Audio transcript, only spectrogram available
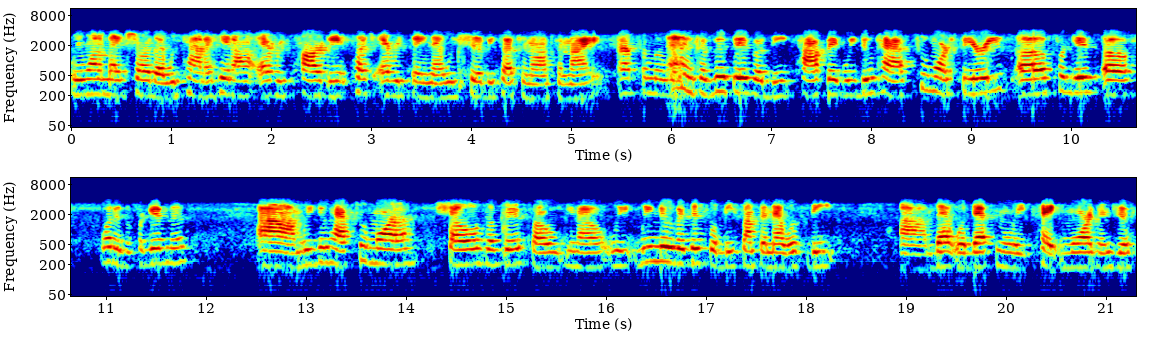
we want to make sure that we kind of hit on every target, touch everything that we should be touching on tonight Absolutely. because this is a deep topic. We do have two more series of forgive of what is it forgiveness. Um, we do have two more shows of this, so you know we we knew that this would be something that was deep. Um, that would definitely take more than just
